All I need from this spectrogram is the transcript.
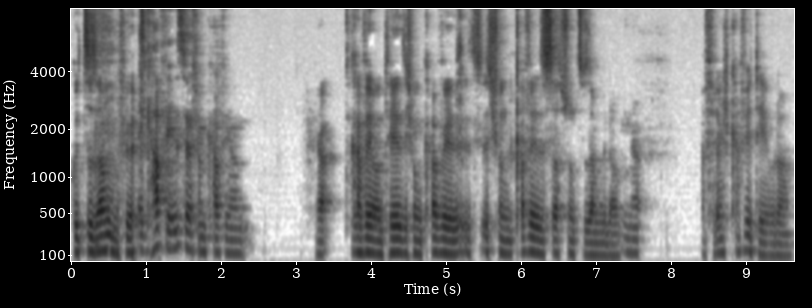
Gut zusammengeführt. Ey, Kaffee ist ja schon Kaffee und Ja. Kaffee und Tee sich um Kaffee ist, ist schon, Kaffee ist das schon zusammengenommen. Ja. Vielleicht Kaffeetee oder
